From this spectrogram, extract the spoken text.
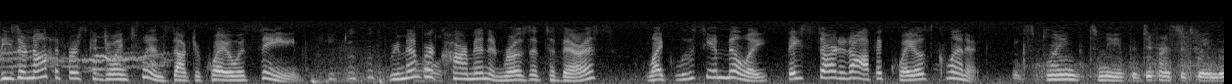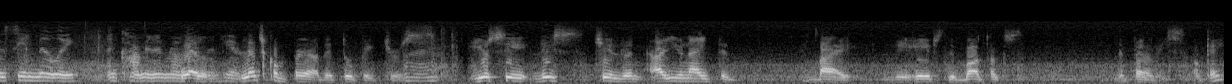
These are not the first conjoined twins Dr. Cuello has seen. Remember oh. Carmen and Rosa Tavares? Like Lucy and Millie, they started off at Cuello's clinic. Explain to me the difference between Lucy and Millie and Carmen and Rosa Well, in here. let's compare the two pictures. You see, these children are united by the hips, the buttocks, the pelvis, okay?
